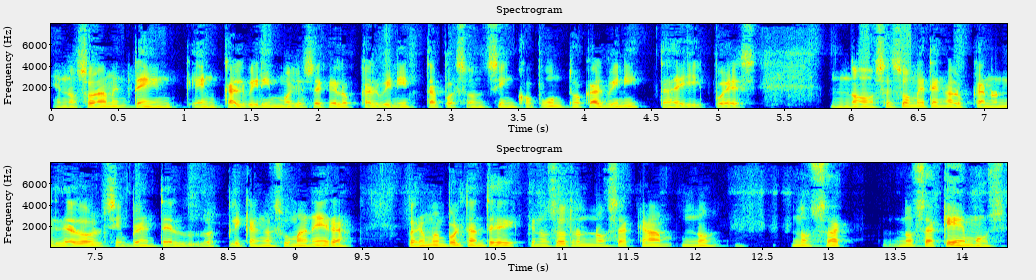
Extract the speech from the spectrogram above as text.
Y no solamente en, en, calvinismo, yo sé que los calvinistas pues son cinco puntos calvinistas y pues no se someten a los cánones de Adol, simplemente lo explican a su manera. Pero es muy importante que nosotros no, no, no, saquemos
